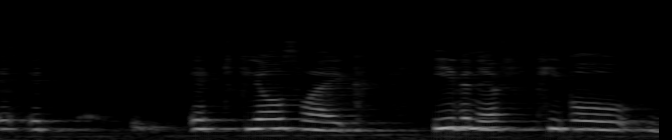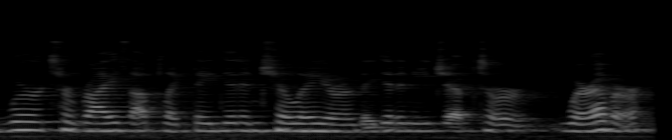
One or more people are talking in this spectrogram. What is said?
it, it, it feels like even if people were to rise up like they did in Chile or they did in Egypt or wherever,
